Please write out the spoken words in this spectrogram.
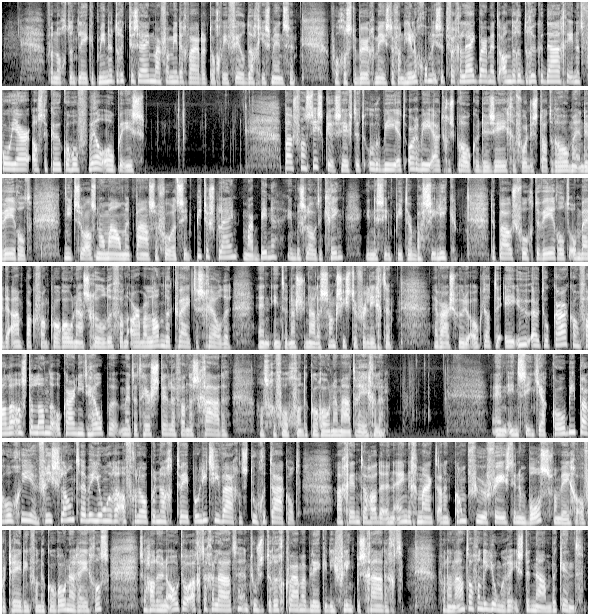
Vanochtend leek het minder druk te zijn, maar vanmiddag waren er toch weer veel dagjes mensen. Volgens de burgemeester van Hillegom is het vergelijkbaar met andere drukke dagen in het voorjaar als de Keukenhof wel open is. Paus Franciscus heeft het Urbi et Orbi uitgesproken, de zegen voor de stad Rome en de wereld. Niet zoals normaal met Pasen voor het Sint-Pietersplein, maar binnen in besloten kring in de Sint-Pieter-basiliek. De paus vroeg de wereld om bij de aanpak van coronaschulden van arme landen kwijt te schelden en internationale sancties te verlichten. Hij waarschuwde ook dat de EU uit elkaar kan vallen als de landen elkaar niet helpen met het herstellen van de schade als gevolg van de coronamaatregelen. En in Sint-Jacobi-parochie in Friesland hebben jongeren afgelopen nacht twee politiewagens toegetakeld. Agenten hadden een einde gemaakt aan een kampvuurfeest in een bos vanwege overtreding van de coronaregels. Ze hadden hun auto achtergelaten en toen ze terugkwamen bleken die flink beschadigd. Van een aantal van de jongeren is de naam bekend.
